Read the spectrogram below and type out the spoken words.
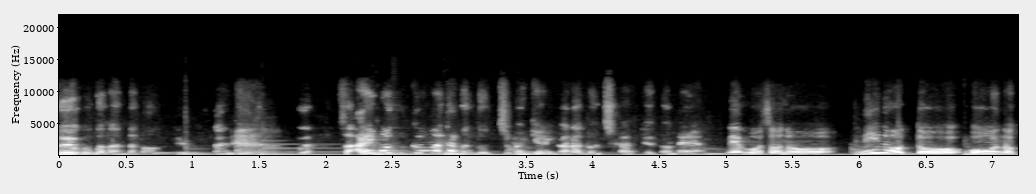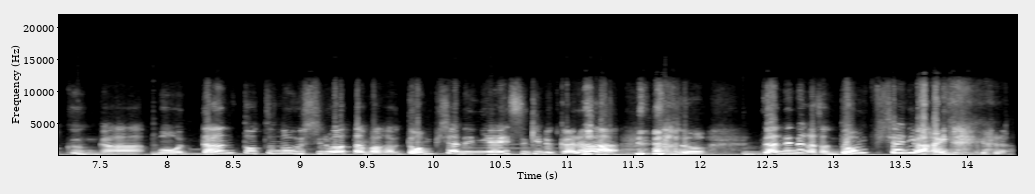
どういうことなんだろうっていう感じです。そう相葉君は多分どっちもいけるかなどっちかっていうとね。でもそのニノと大野くんがもうダントツの後ろ頭がドンピシャで似合いすぎるから あの残念ながらそのドンピシャには入んないから。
